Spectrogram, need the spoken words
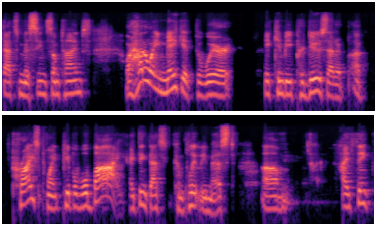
that's missing sometimes or how do i make it to where it can be produced at a, a price point people will buy. I think that's completely missed. Um, I think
